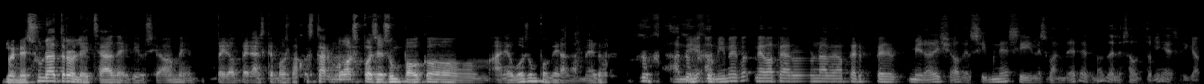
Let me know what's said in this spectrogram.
Bueno, és una trolejada, i dius, sí, home, però per que mos va costar molts, pues és un poco... Aneu-vos un poquet a la merda. A mi, a me, me va pegar una vegada per, per mirar això, dels himnes les banderes, no? de les autonomies. I que,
